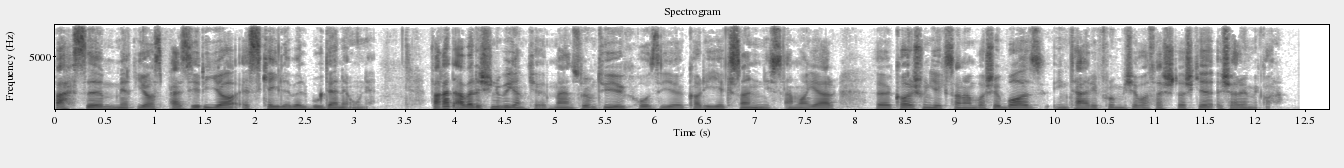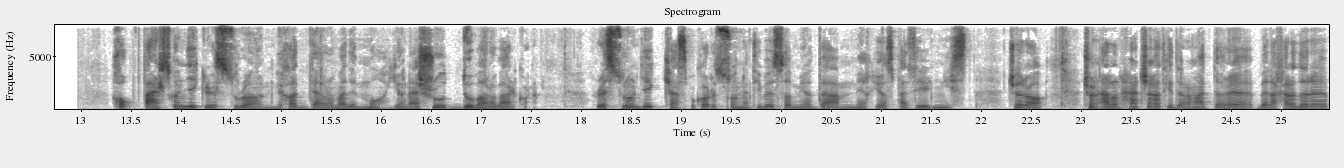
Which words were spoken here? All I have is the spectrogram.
بحث مقیاس پذیر یا اسکیلبل بودن اونه. فقط اولش اینو بگم که منظورم توی یک حوزه کاری یکسان نیست اما اگر کارشون یکسان هم باشه باز این تعریف رو میشه واسش داشت که اشاره می‌کنم. خب فرض کنید یک رستوران می‌خواد درآمد ماهیانش رو دو برابر کنه. رستوران یک کسب و کار سنتی به حساب میاد و مقیاس پذیر نیست. چرا؟ چون الان هر چقدر که درآمد داره بالاخره داره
